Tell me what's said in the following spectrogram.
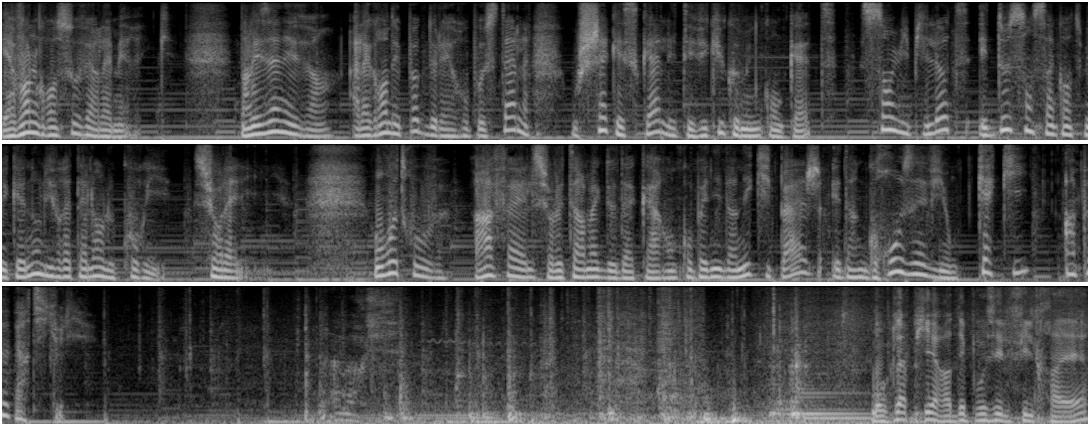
et avant le grand saut vers l'Amérique. Dans les années 20, à la grande époque de l'aéropostale, où chaque escale était vécue comme une conquête, 108 pilotes et 250 mécanos livraient alors le courrier sur la ligne. On retrouve Raphaël sur le tarmac de Dakar en compagnie d'un équipage et d'un gros avion kaki un peu particulier. Donc Pierre a déposé le filtre à air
